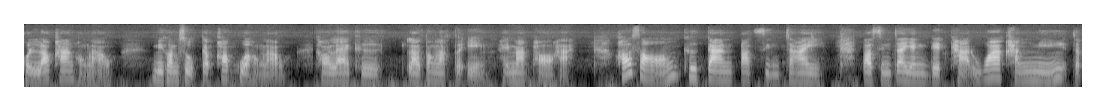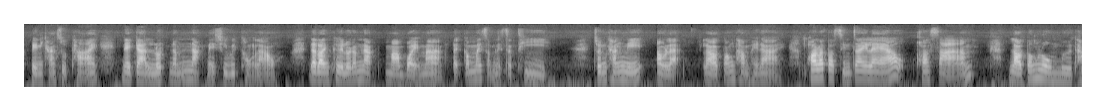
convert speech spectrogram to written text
คนรอบข้างของเรา มีความสุขกับครอบครัวของเรา ข้อแรกคือเราต้องรักตัวเองให้มากพอค่ะ ข้อ 2 คือการตัดสินใจ ตัดสินใจอย่างเด็ดขาดว่าครั้งนี้จะเป็นครั้งสุดท้ายในการลดน้ำหนักในชีวิตของเราดารันเคยลดน้ำหนักมาบ่อยมาก แต่ก็ไม่สำเร็จสักที จนครั้งนี้เอาละเราต้องทำให้ได้ พอเราตัดสินใจแล้ว ข้อ 3 เราต้องลงมือท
